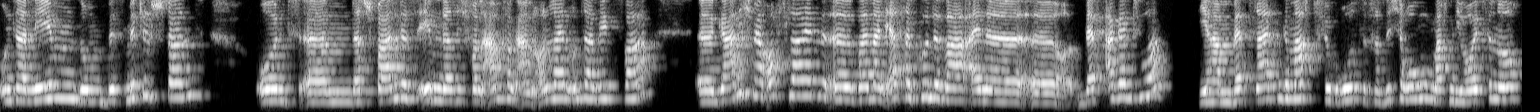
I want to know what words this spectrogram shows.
Unternehmen, so bis Mittelstand und ähm, das Spannende ist eben, dass ich von Anfang an online unterwegs war. Äh, gar nicht mehr offline, äh, weil mein erster Kunde war eine äh, Webagentur. Die haben Webseiten gemacht für große Versicherungen, machen die heute noch.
